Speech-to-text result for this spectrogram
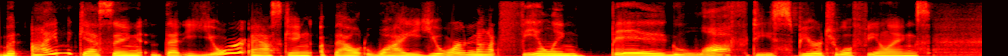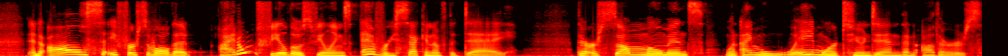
But I'm guessing that you're asking about why you're not feeling big, lofty spiritual feelings. And I'll say, first of all, that I don't feel those feelings every second of the day. There are some moments when I'm way more tuned in than others,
